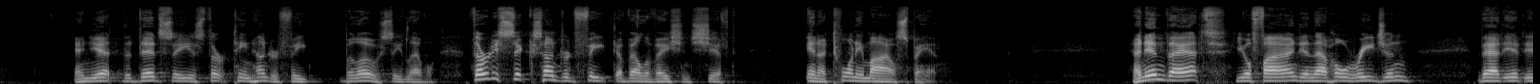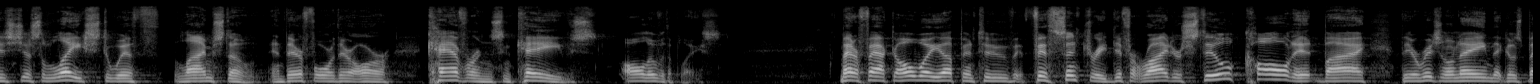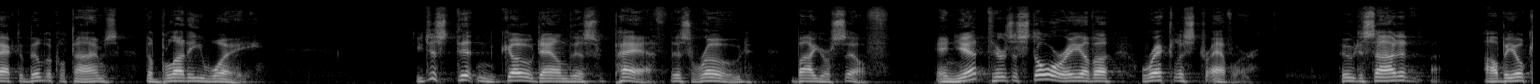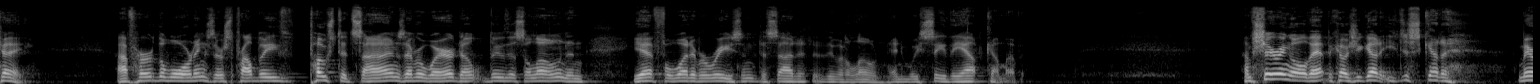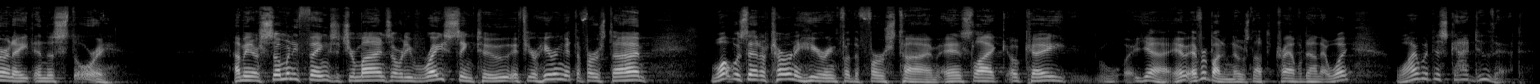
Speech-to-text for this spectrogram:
and yet the Dead Sea is 1,300 feet below sea level. 3,600 feet of elevation shift in a 20 mile span. And in that, you'll find in that whole region that it is just laced with limestone, and therefore there are caverns and caves all over the place. Matter of fact, all the way up into fifth century, different writers still called it by the original name that goes back to biblical times, the Bloody Way. You just didn't go down this path, this road, by yourself. And yet, there's a story of a reckless traveler who decided, I'll be okay. I've heard the warnings. There's probably posted signs everywhere don't do this alone. And yet, for whatever reason, decided to do it alone. And we see the outcome of it. I'm sharing all that because you got you just got to marinate in the story. I mean, there's so many things that your mind's already racing to. If you're hearing it the first time, what was that attorney hearing for the first time? And it's like, okay, yeah, everybody knows not to travel down that way. Why would this guy do that?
